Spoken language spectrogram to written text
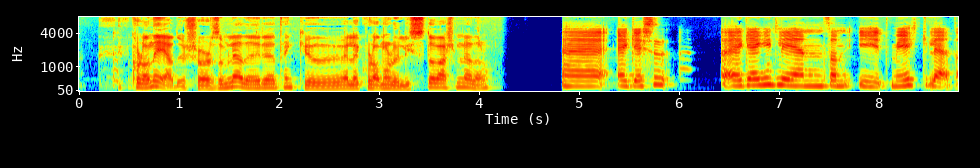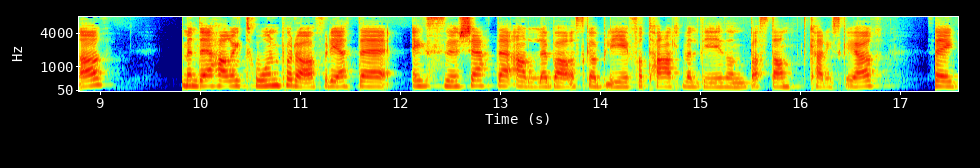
Hvordan er du sjøl som leder, tenker du, eller hvordan har du lyst til å være som leder, da? Uh, jeg er ikke Jeg er egentlig en sånn ydmyk leder, men det har jeg troen på, da, fordi at det, jeg syns ikke at alle bare skal bli fortalt veldig sånn bastant hva de skal gjøre. Så jeg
